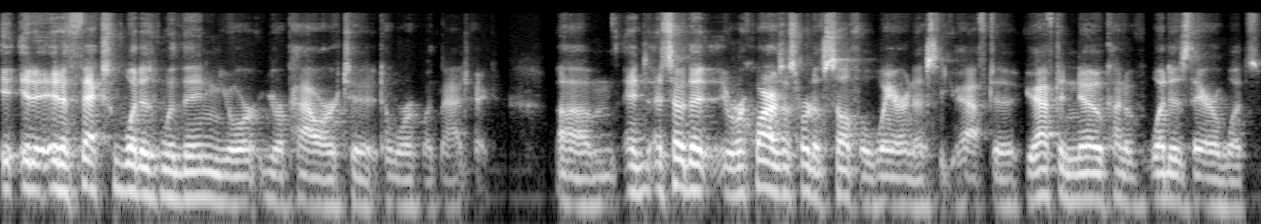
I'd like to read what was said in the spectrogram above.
it, it affects what is within your your power to to work with magic. Um, and, and so that it requires a sort of self-awareness that you have to you have to know kind of what is there what's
